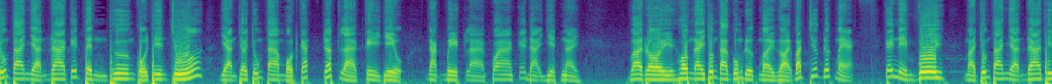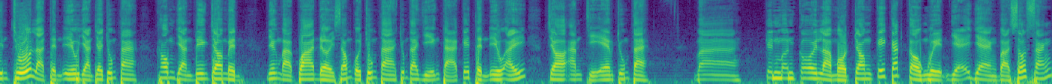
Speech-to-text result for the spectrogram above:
chúng ta nhận ra cái tình thương của Thiên Chúa dành cho chúng ta một cách rất là kỳ diệu, đặc biệt là qua cái đại dịch này. Và rồi hôm nay chúng ta cũng được mời gọi bắt trước Đức Mẹ. Cái niềm vui mà chúng ta nhận ra Thiên Chúa là tình yêu dành cho chúng ta, không dành riêng cho mình, nhưng mà qua đời sống của chúng ta, chúng ta diễn tả cái tình yêu ấy cho anh chị em chúng ta. Và Kinh Mân Côi là một trong cái cách cầu nguyện dễ dàng và sốt sắng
